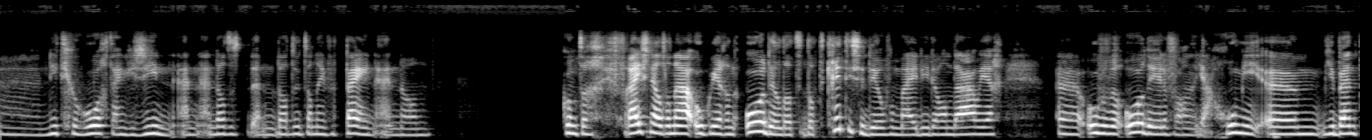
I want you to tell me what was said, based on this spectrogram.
uh, niet gehoord en gezien. En, en, dat is, en dat doet dan even pijn. En dan komt er vrij snel daarna ook weer een oordeel. Dat, dat kritische deel van mij, die dan daar weer uh, over wil oordelen. Van ja, Romy, um, je bent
